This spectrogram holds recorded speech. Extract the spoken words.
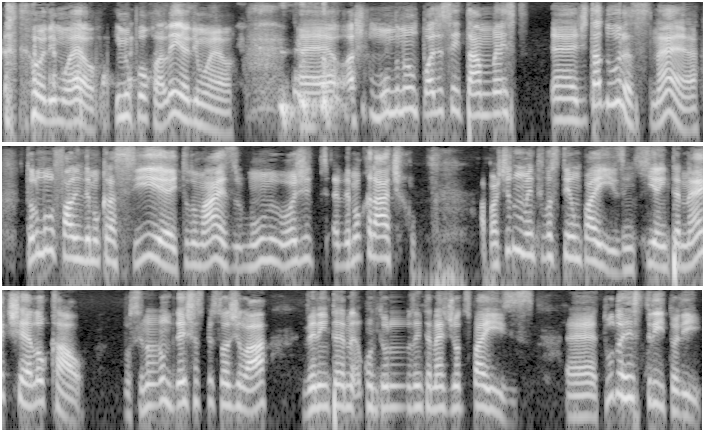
Ô Limoel, indo um pouco além, Limoel, é, acho que o mundo não pode aceitar mais é, ditaduras, né? Todo mundo fala em democracia e tudo mais, o mundo hoje é democrático. A partir do momento que você tem um país em que a internet é local, você não deixa as pessoas de lá verem internet, conteúdo da internet de outros países. É, tudo é restrito ali.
